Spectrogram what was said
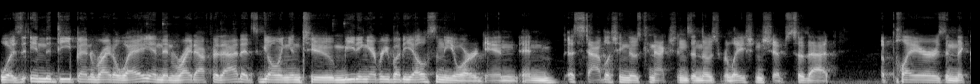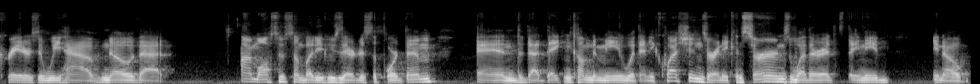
was in the deep end right away, and then right after that, it's going into meeting everybody else in the org and and establishing those connections and those relationships so that the players and the creators that we have know that I'm also somebody who's there to support them and that they can come to me with any questions or any concerns, whether it's they need, you know,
